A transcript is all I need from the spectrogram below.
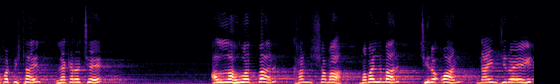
অপর পৃষ্ঠায় লেখা রয়েছে আল্লাহু আকবর, Khan Shama, mobile number zero one nine zero eight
